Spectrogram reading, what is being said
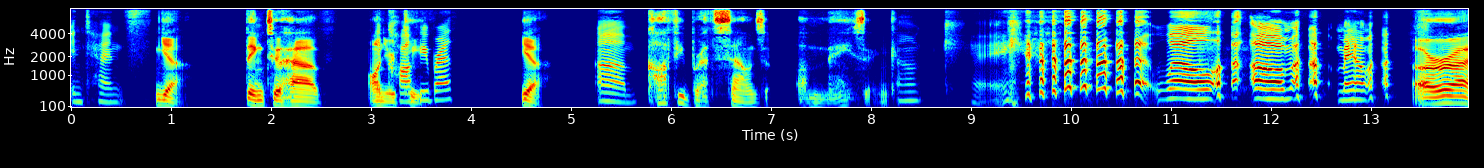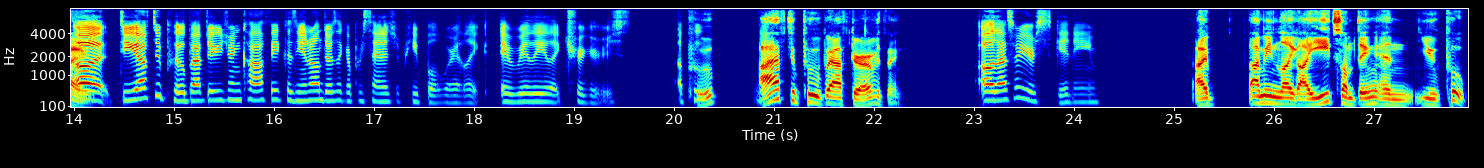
intense Yeah, thing to have on like, your coffee teeth. breath. Yeah, Um coffee breath sounds amazing. okay. well, um ma'am. All right. Uh do you have to poop after you drink coffee cuz you know there's like a percentage of people where like it really like triggers a poop. poop. I have to poop after everything. Oh, that's why you're skinny. I I mean, like I eat something and you poop.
